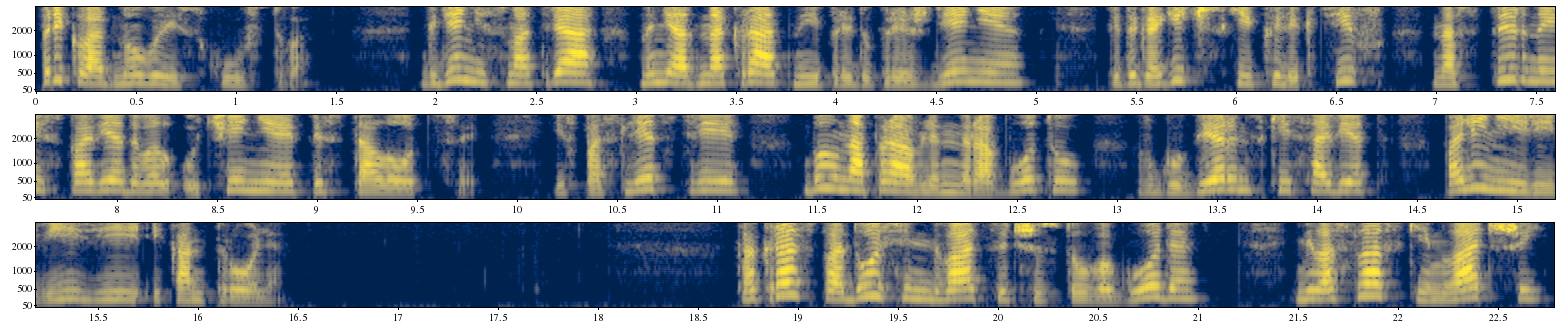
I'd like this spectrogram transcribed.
прикладного искусства – где, несмотря на неоднократные предупреждения, педагогический коллектив настырно исповедовал учение пистолотцы и впоследствии был направлен на работу в губернский совет по линии ревизии и контроля. Как раз под осень 26 -го года Милославский-младший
